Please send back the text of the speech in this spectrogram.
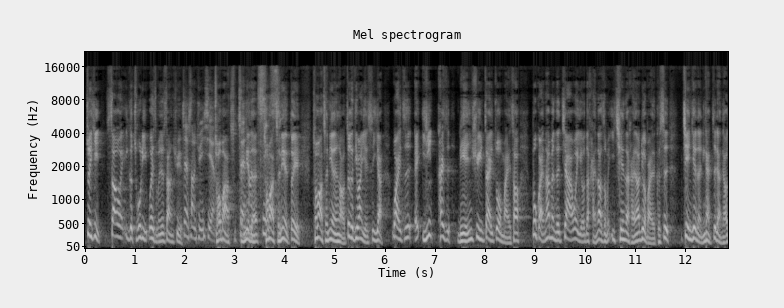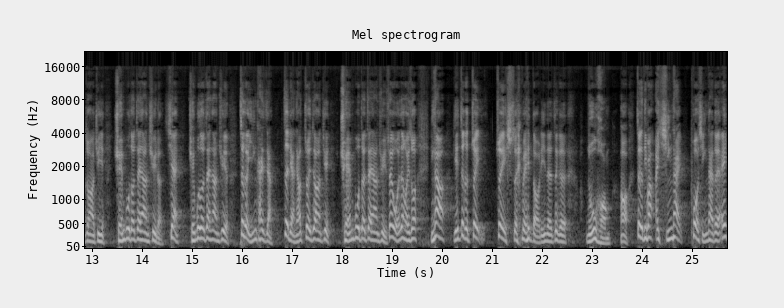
最近稍微一个出力，为什么就上去？站上均线，筹码沉淀的，筹码沉淀对，筹码沉淀很好。这个地方也是一样，外资哎已经开始连续在做买超，不管他们的价位，有的喊到什么一千的，喊到六百的，可是渐渐的，你看这两条重要均线全部都站上去了，现在全部都站上去了，这个已经开始讲这两条最重要的均线全部都站上去，所以我认为说，你看啊，连这个最最水尾斗林的这个。如虹哦，这个地方哎，形态破形态对，哎，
